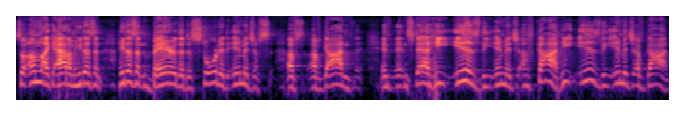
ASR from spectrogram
so unlike Adam, he doesn't he doesn't bear the distorted image of, of, of God. instead, he is the image of God. He is the image of God.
